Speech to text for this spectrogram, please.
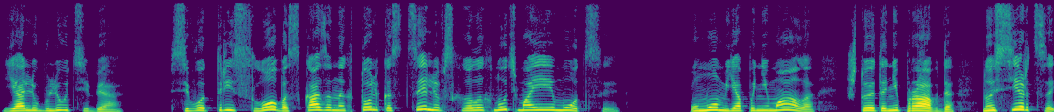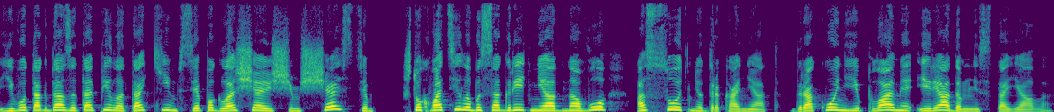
«Я люблю тебя». Всего три слова, сказанных только с целью всколыхнуть мои эмоции. Умом я понимала, что это неправда, но сердце его тогда затопило таким всепоглощающим счастьем, что хватило бы согреть не одного, а сотню драконят. Драконье пламя и рядом не стояло.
